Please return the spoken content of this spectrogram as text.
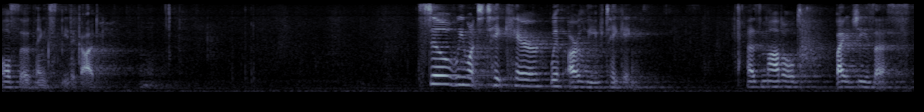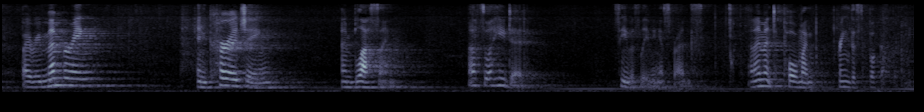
Also, thanks be to God. Still, we want to take care with our leave taking, as modeled by Jesus, by remembering, encouraging, and blessing. That's what he did as he was leaving his friends. And I meant to pull my bring this book up with me.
